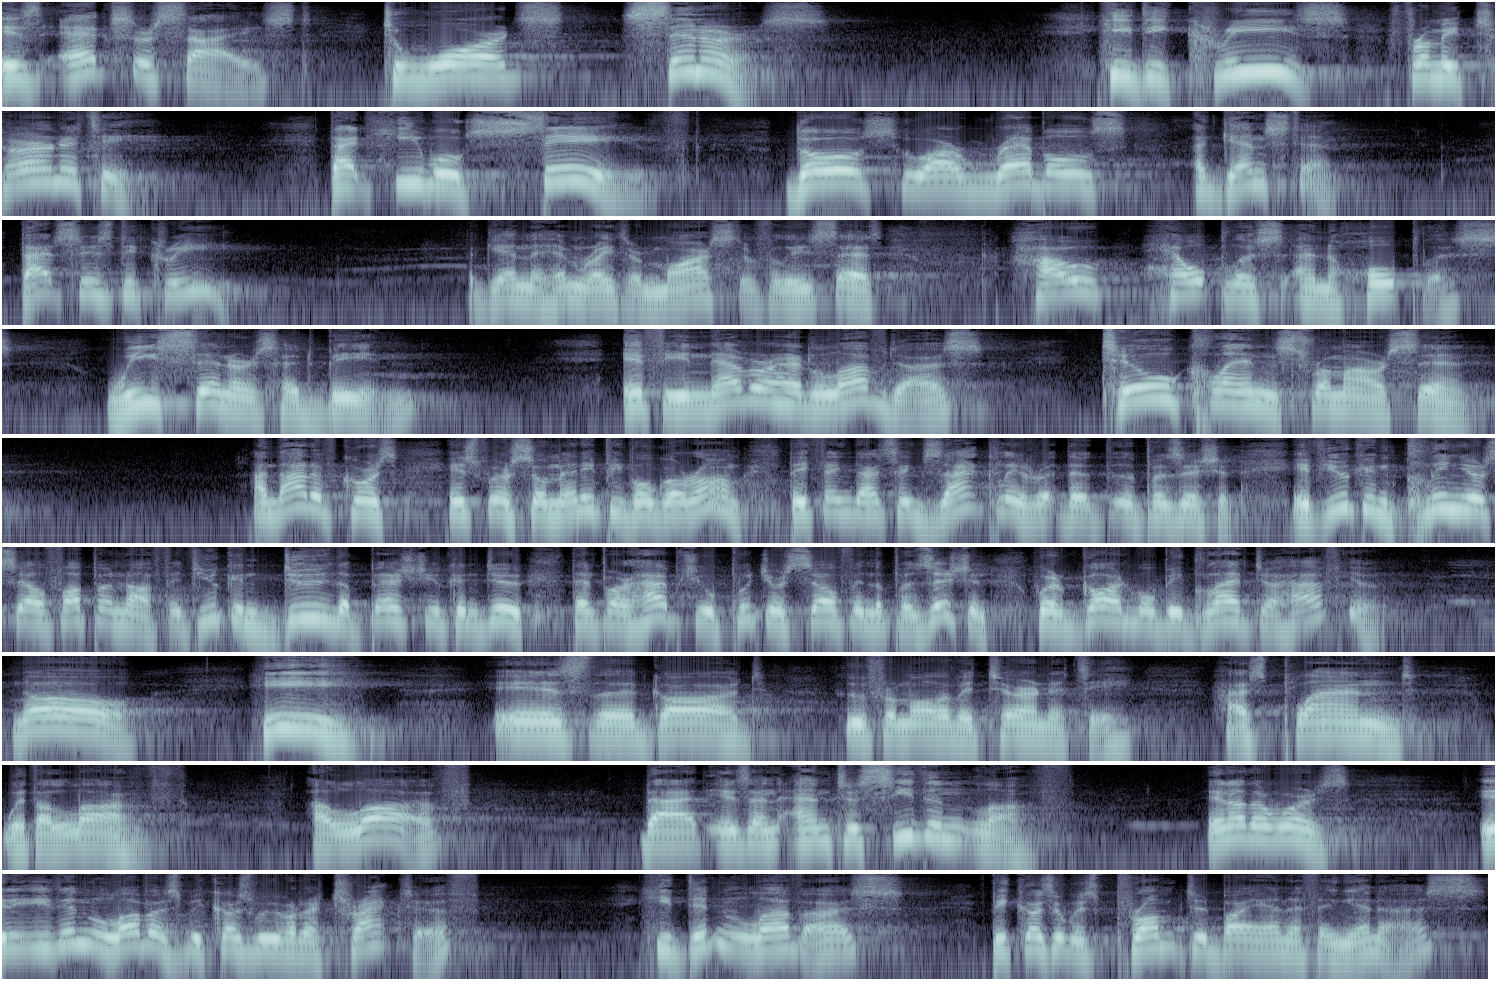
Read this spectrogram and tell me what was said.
is exercised towards sinners. He decrees from eternity that he will save those who are rebels against him. That's his decree. Again, the hymn writer masterfully says, How helpless and hopeless we sinners had been if he never had loved us till cleansed from our sin. And that, of course, is where so many people go wrong. They think that's exactly the, the, position. If you can clean yourself up enough, if you can do the best you can do, then perhaps you'll put yourself in the position where God will be glad to have you. No, He is the God who, from all of eternity, has planned with a love, a love that is an antecedent love. In other words, he didn't love us because we were attractive. He didn't love us because it was prompted by anything in us.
